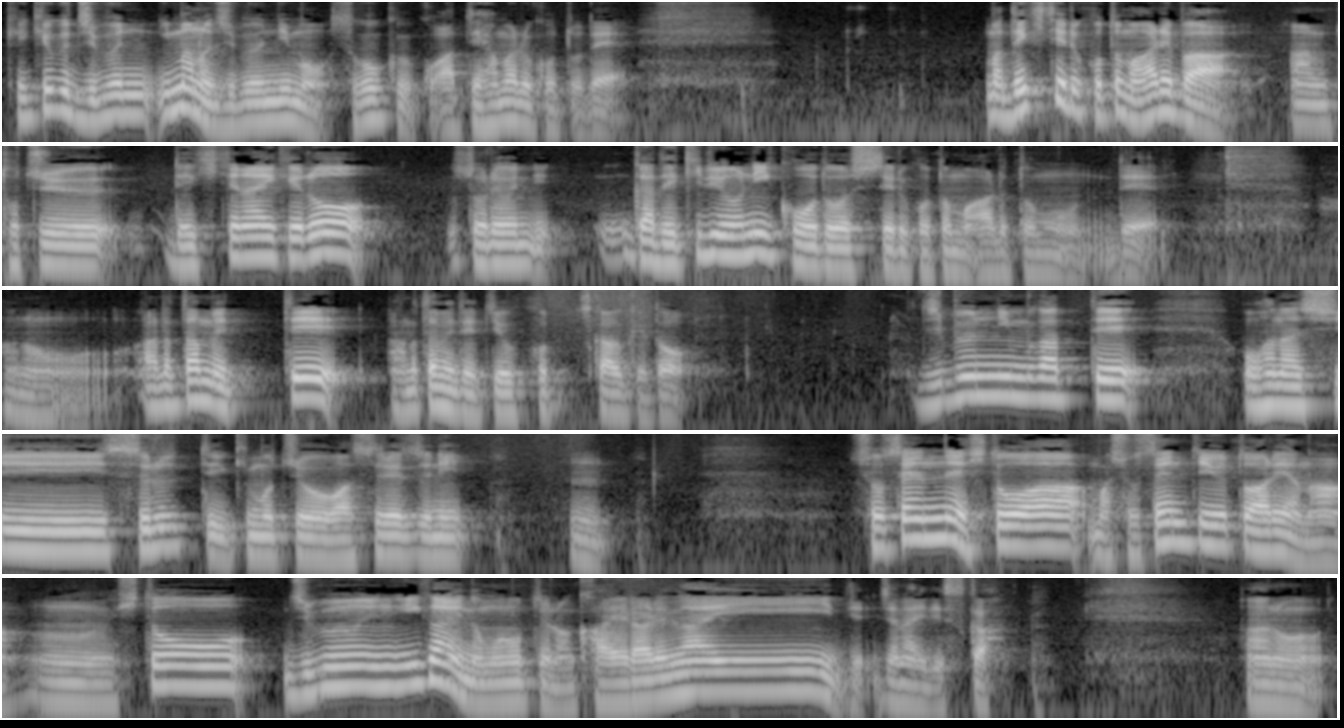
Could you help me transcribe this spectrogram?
結局自分、今の自分にもすごくこう当てはまることで、まあできてることもあれば、あの途中できてないけど、それにができるように行動してることもあると思うんで、あの、改めて、改めてってよく使うけど、自分に向かってお話しするっていう気持ちを忘れずに、うん。所詮ね、人は、まあ、所詮って言うとあれやな、うん、人を、自分以外のものっていうのは変えられないじゃないですか。あの、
